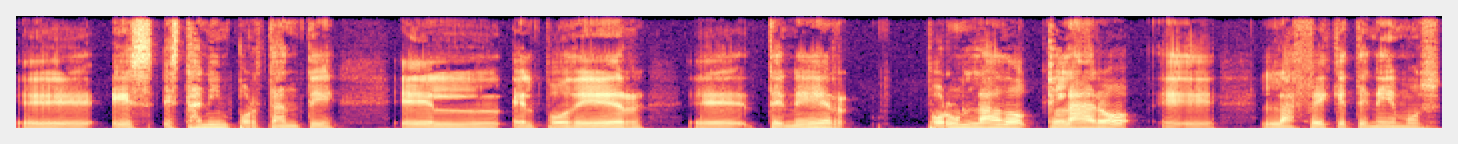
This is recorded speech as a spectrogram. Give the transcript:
Eh, es, es tan importante el, el poder tener, por un lado, claro, la fe que tenemos,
